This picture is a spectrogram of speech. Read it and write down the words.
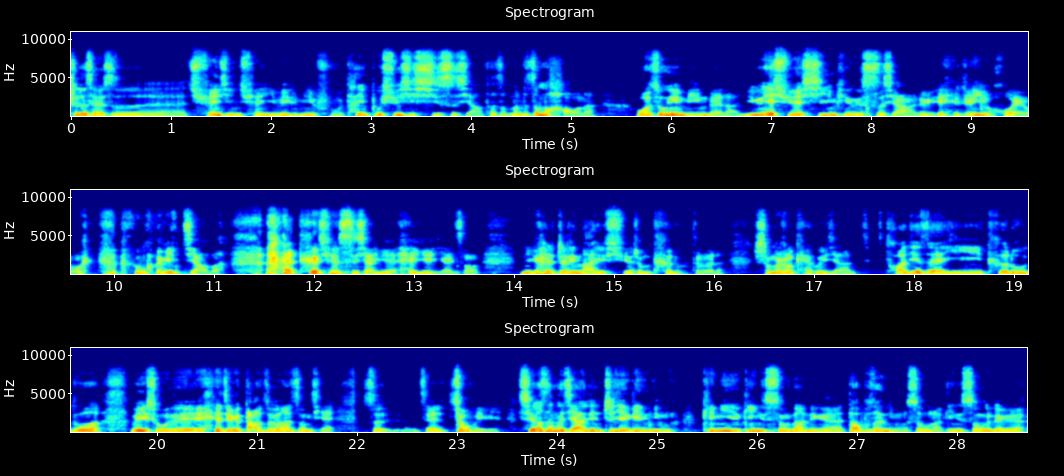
这才是全心全意为人民服务。他又不学习新思想，他怎么能这么好呢？我终于明白了，越学习近平的思想，这个人越坏。我我跟你讲吧，特权思想越来越严重。你看这里哪有学什么特鲁多的？什么时候开会讲团结在以特鲁多为首的这个党中央中间，在在周围？谁要这么讲，就直接给你扭，给你给你送到那个，倒不是扭送了，给你送这个。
